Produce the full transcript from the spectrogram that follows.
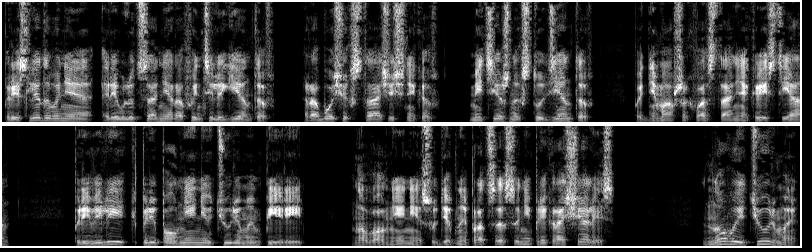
Преследование революционеров-интеллигентов, рабочих стачечников, мятежных студентов, поднимавших восстание крестьян, привели к переполнению тюрем империи, но волнения и судебные процессы не прекращались. Новые тюрьмы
